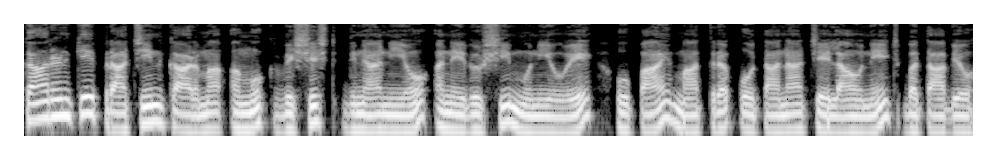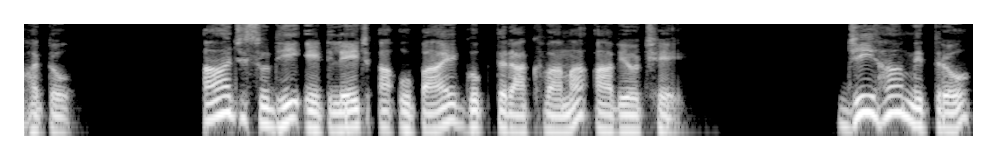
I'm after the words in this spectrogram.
કારણ કે પ્રાચીન કાળમાં અમુક વિશિષ્ટ જ્ઞાનીઓ અને ઋષિ મુનિઓએ ઉપાય માત્ર પોતાના ચેલાઓને જ બતાવ્યો હતો. આજ સુધી એટલે જ આ ઉપાય ગુપ્ત રાખવામાં આવ્યો છે. જી હા મિત્રો,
